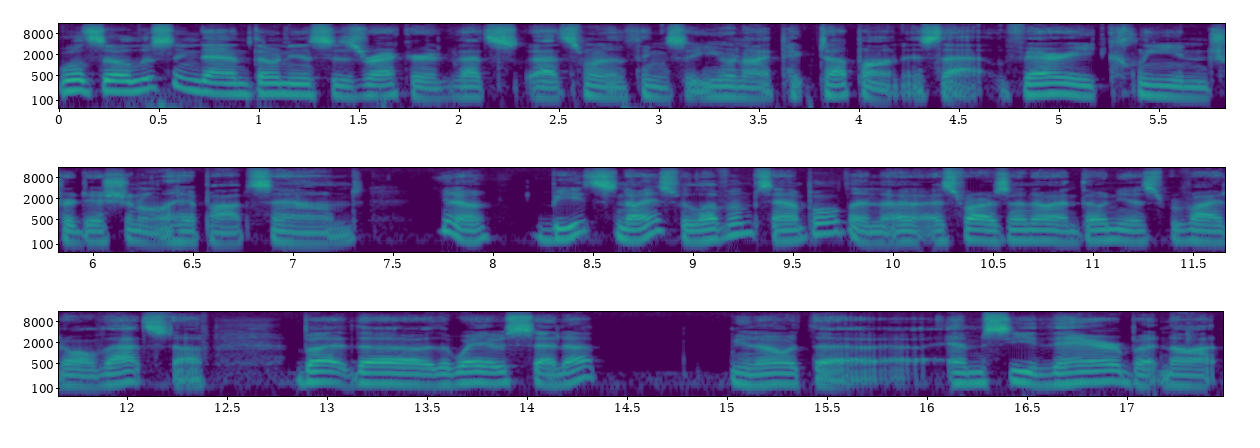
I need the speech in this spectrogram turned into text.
Well, so listening to Anthonius's record, that's that's one of the things that you and I picked up on is that very clean traditional hip hop sound. You know, beats nice, we love them sampled, and uh, as far as I know, Anthonius provide all that stuff. But the the way it was set up, you know, with the MC there, but not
